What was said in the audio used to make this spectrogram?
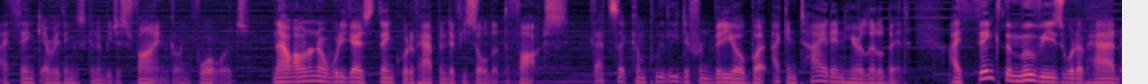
I think everything's going to be just fine going forwards. Now, I want to know what do you guys think would have happened if he sold it to Fox? That's a completely different video, but I can tie it in here a little bit. I think the movies would have had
